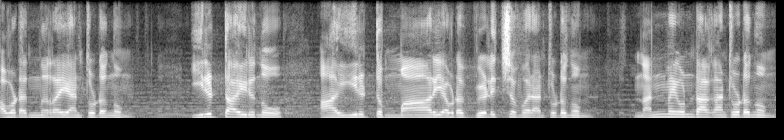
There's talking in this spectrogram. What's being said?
അവിടെ നിറയാൻ തുടങ്ങും. ഇരുട്ടായിരുന്നു. ആ ഇരുട്ട് മാറി അവിടെ വെളിച്ചം വരാൻ തുടങ്ങും. നന്മയുണ്ടാകാൻ തുടങ്ങും.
